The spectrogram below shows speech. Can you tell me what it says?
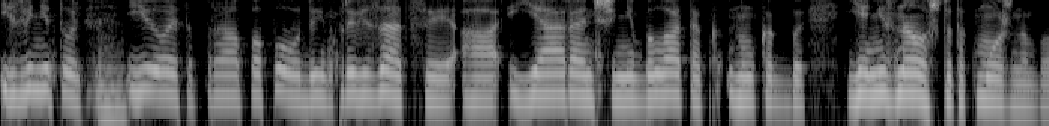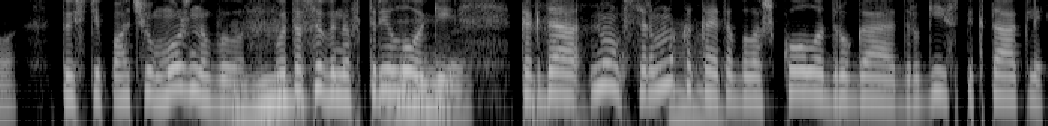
Извини, Толь, uh-huh. и это про по поводу импровизации. А я раньше не была так, ну как бы, я не знала, что так можно было. То есть типа, а что можно было? Вот особенно в трилогии, когда, ну все равно какая-то была школа другая, другие спектакли,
